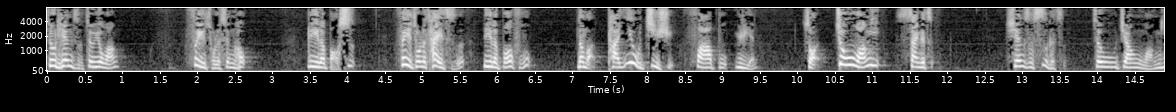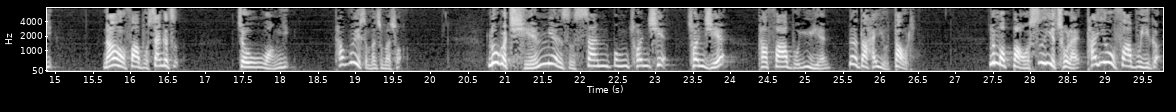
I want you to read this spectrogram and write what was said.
周天子、周幽王废除了申后，立了鲍氏，废除了太子，立了伯服，那么他又继续发布预言。说“周亡矣”三个字，先是四个字“周将亡矣”，然后发布三个字“周亡矣”。他为什么这么说？如果前面是山崩川切川竭，他发布预言，那倒还有道理。那么鲍氏一出来，他又发布一个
